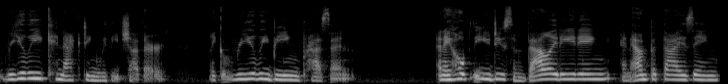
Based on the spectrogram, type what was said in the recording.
really connecting with each other, like really being present. And I hope that you do some validating and empathizing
